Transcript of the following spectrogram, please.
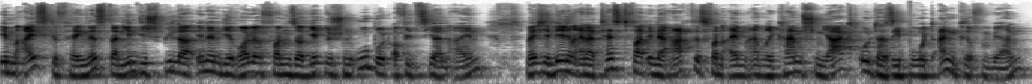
im Eisgefängnis, da nehmen die SpielerInnen die Rolle von sowjetischen U-Boot-Offizieren ein, welche während einer Testfahrt in der Arktis von einem amerikanischen Jagdunterseeboot angegriffen werden.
